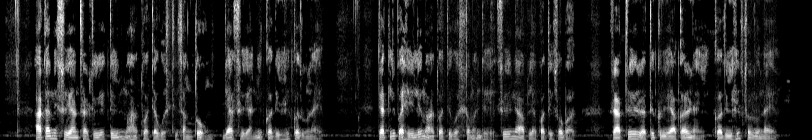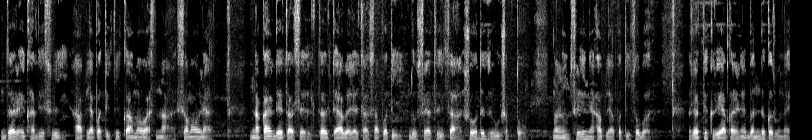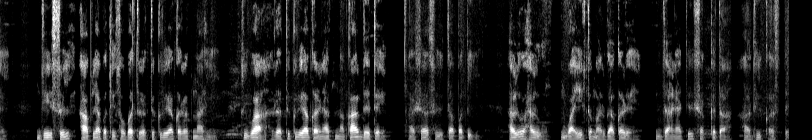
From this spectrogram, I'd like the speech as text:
आता मी स्त्रियांसाठी तीन महत्त्वाच्या गोष्टी सांगतो ज्या स्त्रियांनी कधीही करू नये. त्यातली पहिली महत्त्वाची गोष्ट म्हणजे स्त्रीने आपल्या पतीसोबत रात्री रतिक्रिया करणे कधीही सोडू नये. जर एखादी स्त्री आपल्या पतीची कामवासना शमवण्यास नकार देत असेल तर त्यावेळेस असा पती दुसऱ्या स्त्रीचा शोध घेऊ शकतो. म्हणून स्त्रीने आपल्या पतीसोबत रतिक्रिया करणे बंद करू नये. जी स्त्री आपल्या पतीसोबत रतिक्रिया करत नाही किंवा रतिक्रिया करण्यात नकार देते अशा स्त्रीचा पती हळूहळू वाईट मार्गाकडे जाण्याची शक्यता अधिक असते.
